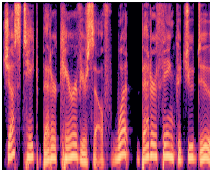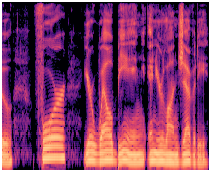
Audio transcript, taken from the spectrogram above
Just take better care of yourself. What better thing could you do for your well being and your longevity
